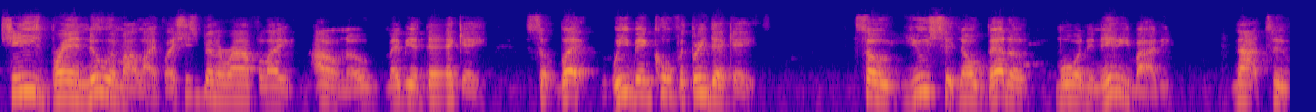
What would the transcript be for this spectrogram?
she's brand new in my life. Like, she's been around for like, I don't know, maybe a decade. So, but we've been cool for three decades. So you should know better more than anybody not to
